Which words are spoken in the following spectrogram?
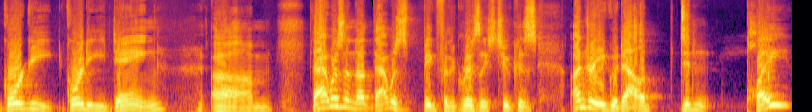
Gordy Gordy Dang. Um, that was another, that was big for the Grizzlies too because Andre Iguodala didn't play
